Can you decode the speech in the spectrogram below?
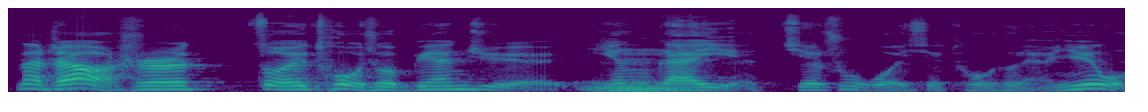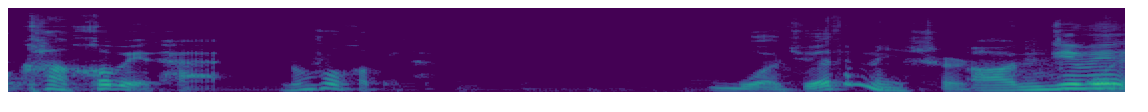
那翟老师作为脱口秀编剧，应该也接触过一些脱口秀演员，因为我看河北台，能说河北台我觉得没事儿。啊，因为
